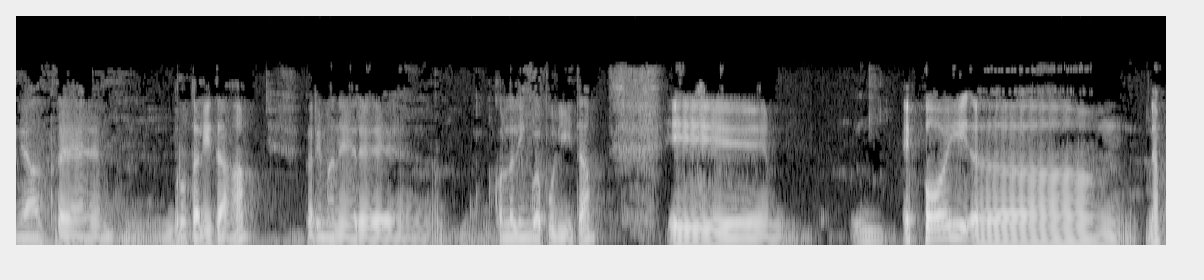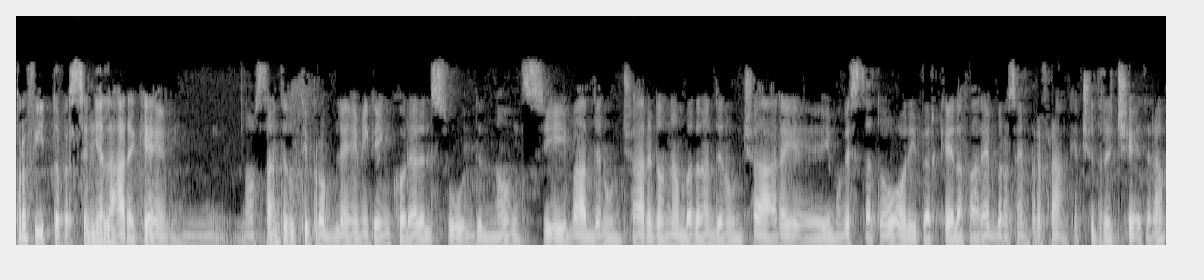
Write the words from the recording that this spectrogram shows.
e altre brutalità per rimanere con la lingua pulita. E e poi eh, ne approfitto per segnalare che, nonostante tutti i problemi che in Corea del Sud non si va a denunciare, donne non vadano a denunciare i molestatori perché la farebbero sempre franca, eccetera, eccetera,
